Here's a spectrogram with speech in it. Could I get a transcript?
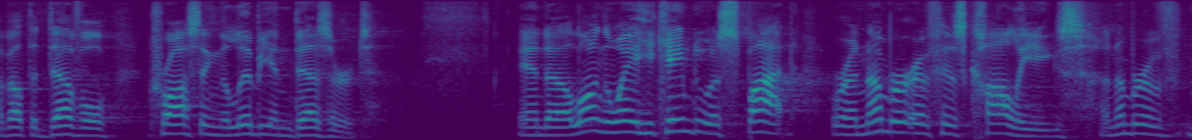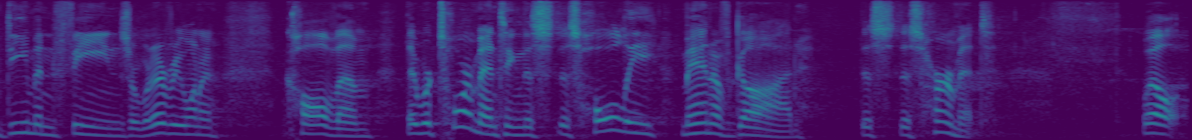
about the devil crossing the Libyan desert. And uh, along the way, he came to a spot where a number of his colleagues, a number of demon fiends, or whatever you want to call them, they were tormenting this, this holy man of God, this, this hermit. Well,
